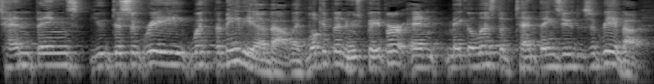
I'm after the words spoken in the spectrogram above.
10 things you disagree with the media about. Like look at the newspaper and make a list of 10 things you disagree about.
